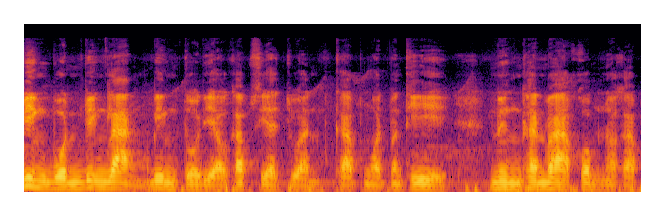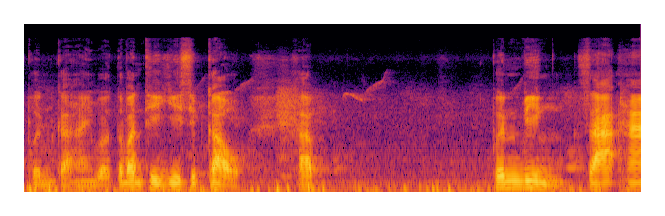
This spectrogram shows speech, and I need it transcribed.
วิ่งบนวิ่งล่างวิ่งตัวเดียวครับเสียจวนครับงวดวันที่หนึ่งธันวาคมนะครับเพิ่นก็ให้บอกตะวันที่ยี่สิบเก้าครับเพิ่นวิ่งสะหา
